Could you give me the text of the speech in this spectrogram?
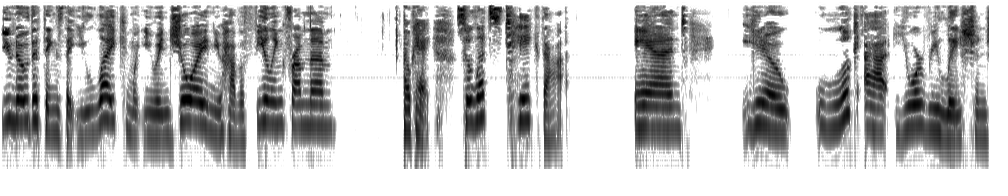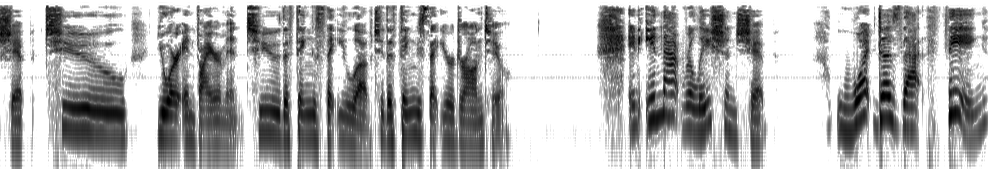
you know the things that you like and what you enjoy and you have a feeling from them. Okay. So let's take that and you know, look at your relationship to your environment, to the things that you love, to the things that you're drawn to. And in that relationship, what does that thing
